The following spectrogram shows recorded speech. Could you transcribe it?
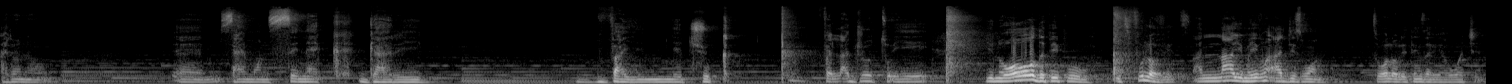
I don't know, um, Simon Sinek, Gary Vaynerchuk, Fela Durotoye, you know, all the people, it's full of it. And now you may even add this one to all of the things that you are watching.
